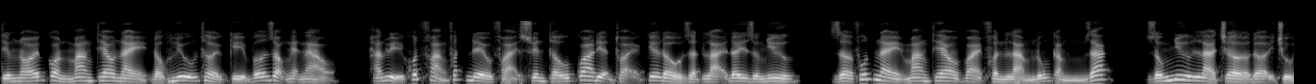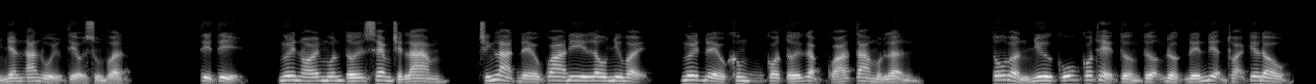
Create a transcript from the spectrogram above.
tiếng nói còn mang theo này độc hữu thời kỳ vỡ giọng nghẹn ngào, hắn ủy khuất phảng phất đều phải xuyên thấu qua điện thoại kia đầu giật lại đây dường như, giờ phút này mang theo vài phần làm lũng cảm giác, giống như là chờ đợi chủ nhân an ủi tiểu sùng vật. Tỷ tỷ, ngươi nói muốn tới xem triệt lam, chính là đều qua đi lâu như vậy, ngươi đều không có tới gặp quá ta một lần. Tô ẩn như cũ có thể tưởng tượng được đến điện thoại kia đầu,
